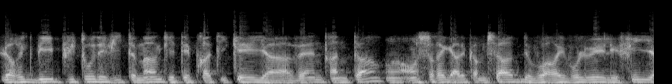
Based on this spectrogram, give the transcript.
le rugby plutôt d'évitement qui était pratiqué il y a 20, 30 ans. On se régale comme ça de voir évoluer les filles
